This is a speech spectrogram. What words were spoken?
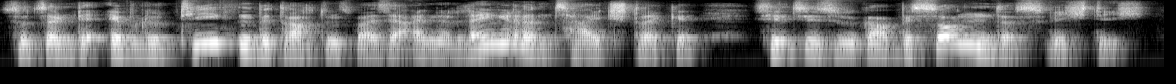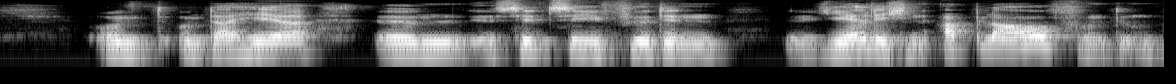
sozusagen der evolutiven Betrachtungsweise einer längeren Zeitstrecke sind sie sogar besonders wichtig. Und, und daher ähm, sind sie für den jährlichen Ablauf und, und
